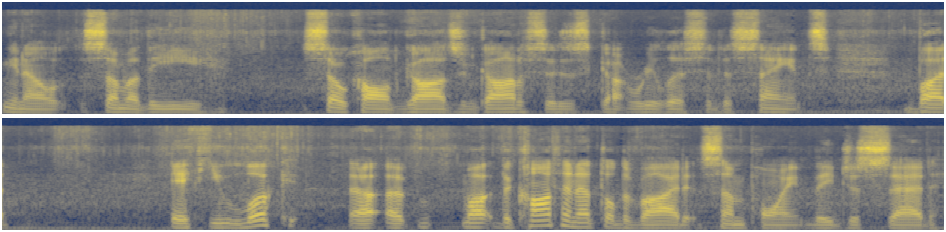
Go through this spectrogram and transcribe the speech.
you know some of the so-called gods and goddesses got relisted as saints. But if you look, uh, uh, the continental divide at some point, they just said,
